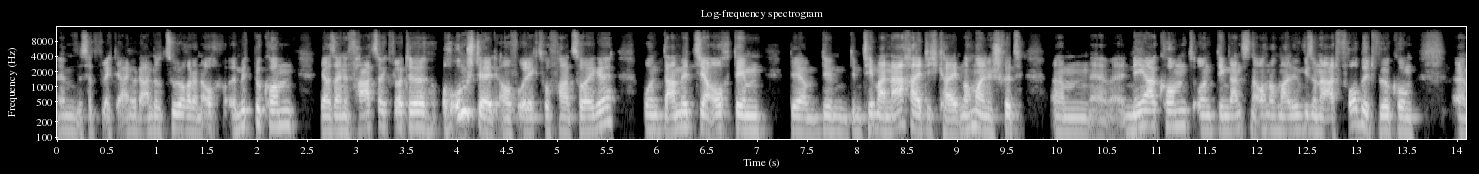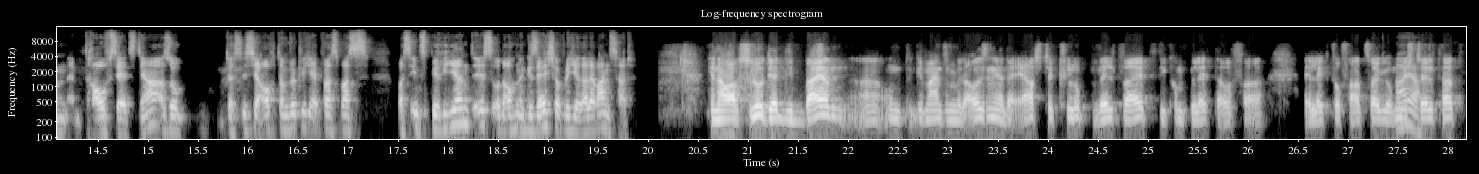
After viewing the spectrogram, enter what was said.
ähm, das hat vielleicht der eine oder andere Zuhörer dann auch äh, mitbekommen, ja seine Fahrzeugflotte auch umstellt auf Elektrofahrzeuge und damit ja auch dem, der, dem, dem Thema Nachhaltigkeit nochmal einen Schritt ähm, äh, näher kommt und dem Ganzen auch nochmal irgendwie so eine Art Vorbildwirkung ähm, draufsetzt. Ja? Also das ist ja auch dann wirklich etwas, was, was inspirierend ist und auch eine gesellschaftliche Relevanz hat. Genau, absolut. Ja, die Bayern äh, und gemeinsam mit Außen ja der erste Club weltweit, die komplett auf äh, Elektrofahrzeuge umgestellt ah, ja. hat.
